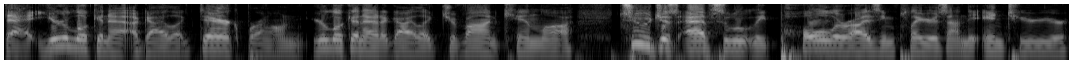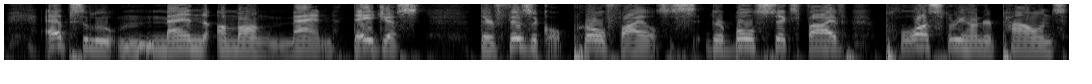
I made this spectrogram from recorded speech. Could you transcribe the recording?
that you're looking at a guy like Derrick Brown, you're looking at a guy like Javon Kinlaw, two just absolutely polarizing players on the interior, absolute men among men. They just They're physical profiles. They're both 6'5 plus 300 pounds.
